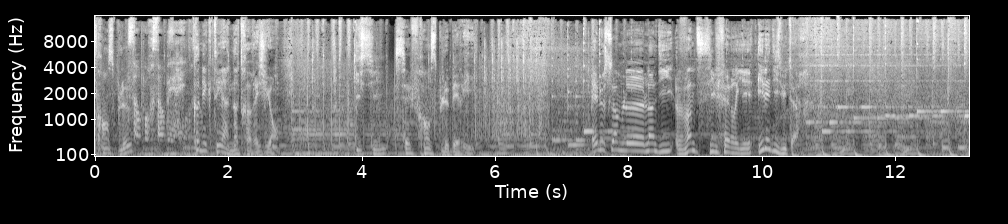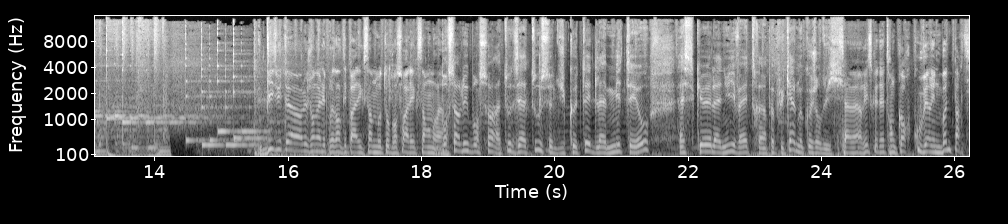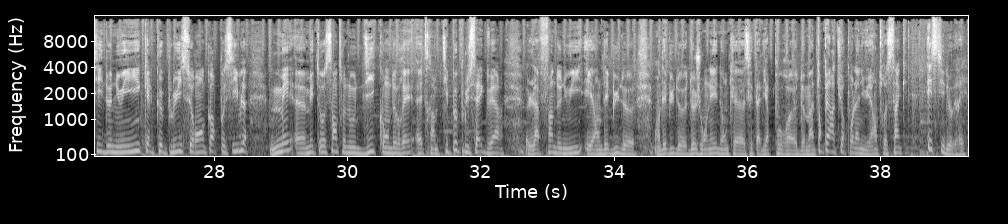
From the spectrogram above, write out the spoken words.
France Bleu, 100% Berry. connecté à notre région. Ici, c'est France Bleu Berry. Et nous sommes le lundi 26 février, il est 18h. – 18h, le journal est présenté par Alexandre Moto. Bonsoir Alexandre. Bonsoir Luc, bonsoir à toutes et à tous. Du côté de la météo, est-ce que la nuit va être un peu plus calme qu'aujourd'hui? Ça risque d'être encore couvert une bonne partie de nuit. Quelques pluies seront encore possibles, mais euh, Météo Centre nous dit qu'on devrait être un petit peu plus sec vers la fin de nuit et en début de, en début de, de journée, donc euh, c'est-à-dire pour euh, demain. Température pour la nuit hein, entre 5 et 6 degrés.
